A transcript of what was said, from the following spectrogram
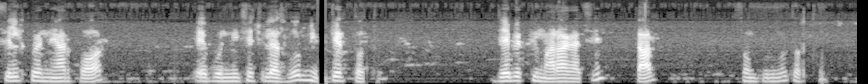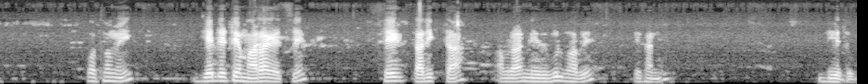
সিলেক্ট করে নেওয়ার পর এরপর নিচে চলে আসব মৃতের তথ্য। যে ব্যক্তি মারা গেছে, তার সম্পূর্ণ তথ্য। প্রথমে যে ডেটে মারা গেছে, সেই তারিখটা আমরা নির্ভুলভাবে এখানে দিয়ে দেব।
